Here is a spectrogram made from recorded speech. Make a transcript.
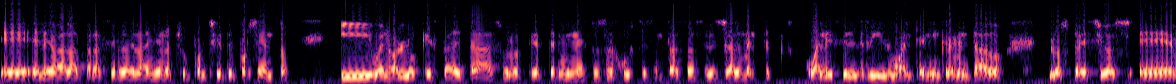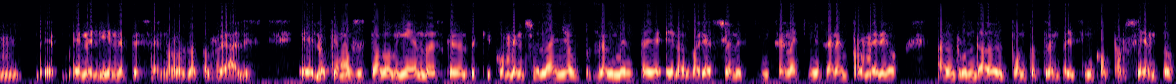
eh, elevada para cierre del año en 8.7% y bueno lo que está detrás o lo que determina estos ajustes en tasas es realmente pues, cuál es el ritmo al que han incrementado los precios eh, en el INPC no los datos reales. Eh, lo que hemos estado viendo es que desde que comenzó el año, pues realmente eh, las variaciones quincena a quincena en promedio han rondado el punto 35%.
